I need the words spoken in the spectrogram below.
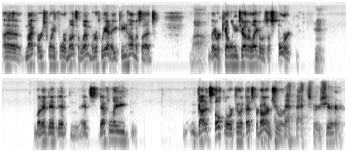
uh, my first 24 months at Leavenworth, we had 18 homicides. Wow. They were killing each other like it was a sport. Hmm. But it, it, it, it's definitely got its folklore to it. That's for darn sure. that's for sure.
